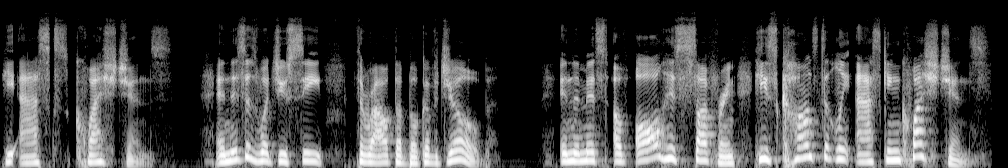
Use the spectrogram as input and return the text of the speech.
he asks questions. And this is what you see throughout the book of Job. In the midst of all his suffering, he's constantly asking questions.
